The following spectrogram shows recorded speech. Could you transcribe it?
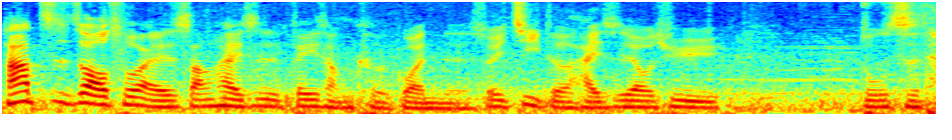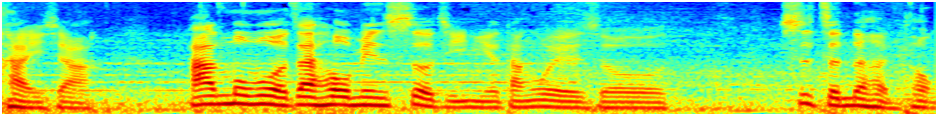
他制造出来的伤害是非常可观的。所以记得还是要去阻止他一下。他默默的在后面射击你的单位的时候，是真的很痛。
